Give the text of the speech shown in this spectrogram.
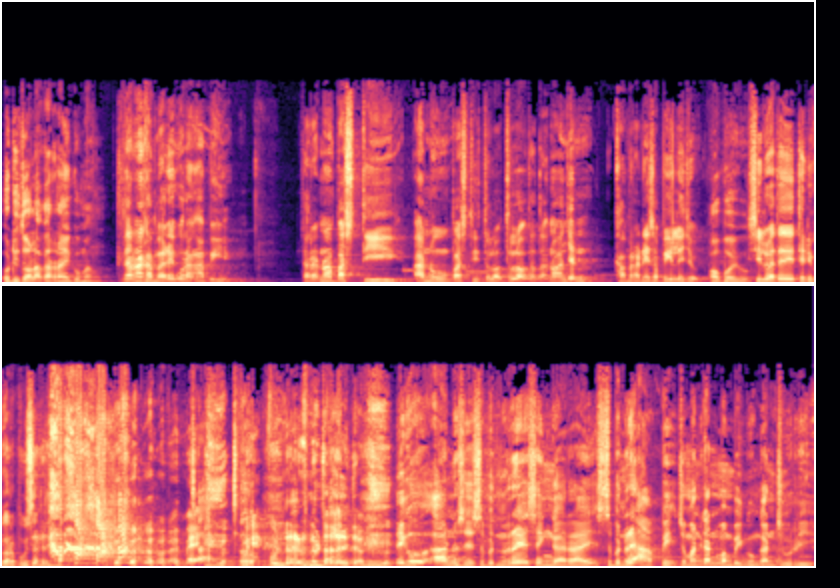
Oh ditolak karena iku mang. Karena gambarnya kurang api. Karena pas di anu pas di telok-telok tatakno anjen gambarnya sepilih cuk. Apa iku? Siluetnya jadi korbuser. Mek bunder bunder itu. Iku anu sih sebenarnya sing nggarai sebenarnya apik cuman kan membingungkan juri.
